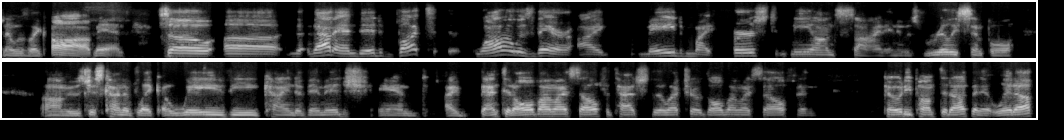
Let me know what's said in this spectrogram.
And i was like oh man. So uh, th- that ended but while i was there i made my first neon sign and it was really simple. Um, it was just kind of like a wavy kind of image and i bent it all by myself attached the electrodes all by myself and cody pumped it up and it lit up.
